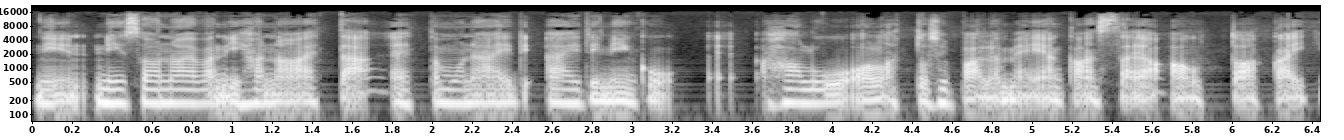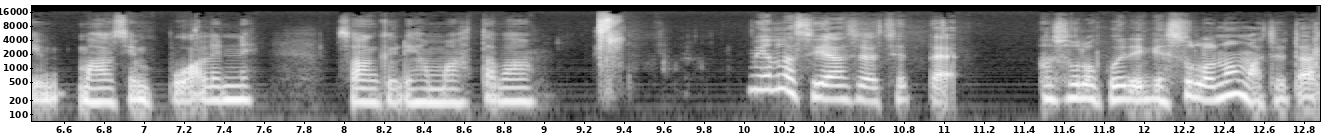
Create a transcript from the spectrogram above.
Niin, niin se on aivan ihanaa, että, että mun äiti, äiti niin kuin haluaa olla tosi paljon meidän kanssa ja auttaa kaikin mahdollisin puolin, niin se on kyllä ihan mahtavaa. Millaisia asioita sitten sulla kuitenkin, sulla on oma tytär,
